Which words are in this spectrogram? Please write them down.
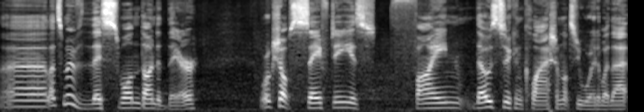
Uh, let's move this one down to there. Workshop safety is fine. Those two can clash. I'm not too worried about that.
